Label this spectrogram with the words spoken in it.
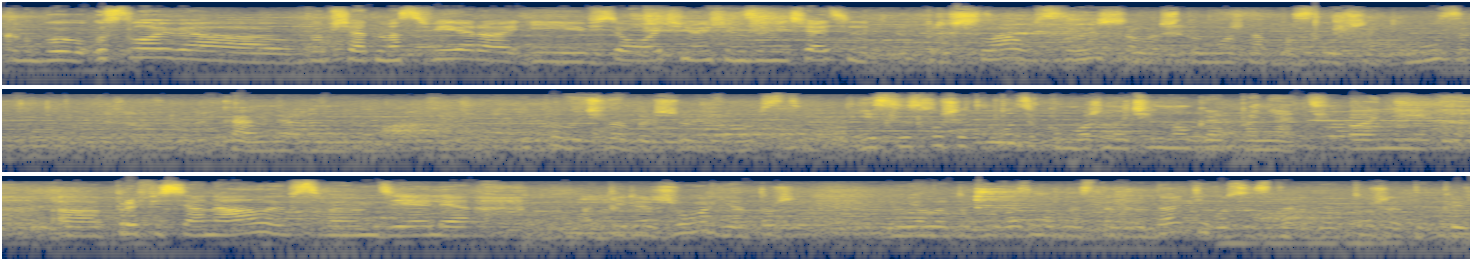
Как бы условия, вообще атмосфера и все очень-очень замечательно. Пришла, услышала, что можно послушать музыку камерную и получила большое удовольствие. Если слушать музыку, можно очень многое понять. Они э, профессионалы в своем деле. А дирижер, я тоже имела такую возможность наблюдать его со стороны. Тоже такая,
